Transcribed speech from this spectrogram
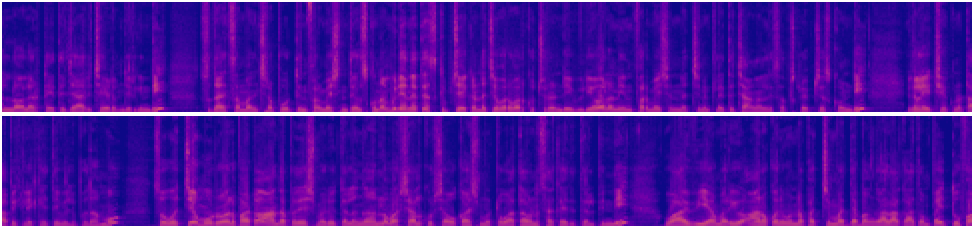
ఎల్లో అలర్ట్ అయితే జారీ చేయడం జరిగింది. సో దానికి సంబంధించిన పూర్తి ఇన్ఫర్మేషన్ తెలుసుకుందాం. వీడియోని అయితే స్కిప్ చేయకుండా చివరి వరకు చూడండి. వీడియోలోని ఇన్ఫర్మేషన్ నచ్చినట్లయితే ఛానల్ని సబ్స్క్రైబ్ చేసుకోండి. ఇక లేట్ చేయకుండా టాపిక్లకి అయితే వెళ్ళిపోదాము. సో వచ్చే మూడు రోజుల పాటు ఆంధ్రప్రదేశ్ మరియు తెలంగాణలో వర్షాలు కురిసే అవకాశం ఉన్నట్లు వాతావరణ శాఖ అయితే తెలిపింది. వాయువ్య మరియు ఆనుకొని ఉన్న పశ్చిమ మధ్య బంగాళాఖాతంపై తుఫాన్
